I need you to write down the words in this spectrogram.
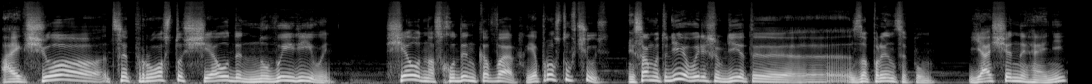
А якщо це просто ще один новий рівень, ще одна сходинка вверх, я просто вчусь. І саме тоді я вирішив діяти е, за принципом: я ще не геній,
